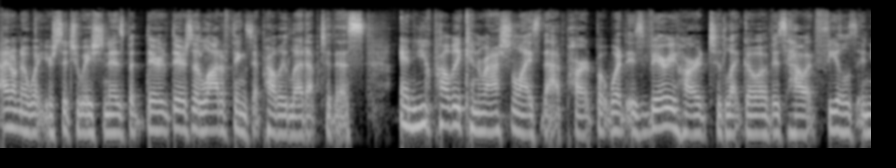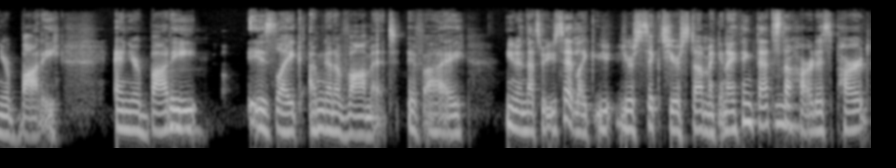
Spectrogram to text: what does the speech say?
i don't know what your situation is but there there's a lot of things that probably led up to this. And you probably can rationalize that part but what is very hard to let go of is how it feels in your body. And your body mm-hmm. is like i'm going to vomit if i you know and that's what you said like you're sick to your stomach. And i think that's mm-hmm. the hardest part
